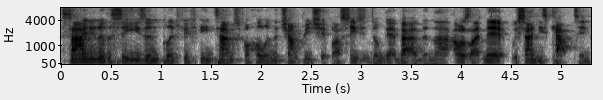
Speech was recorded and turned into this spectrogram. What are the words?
signing of the season. Played 15 times for Hull in the Championship last season. Don't get better than that." I was like, "Mate, we signed his captain.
